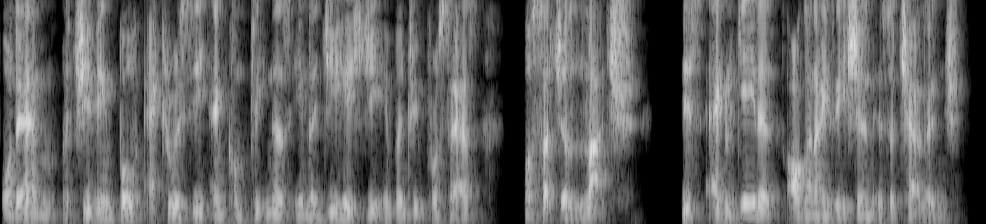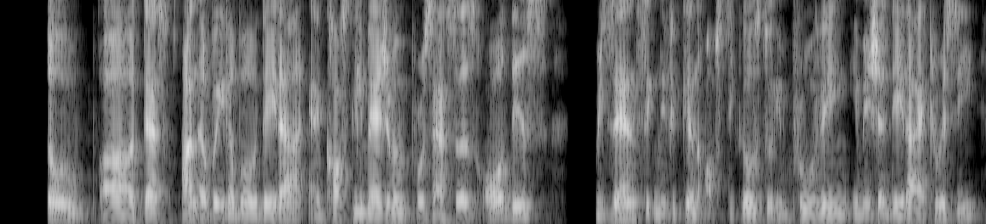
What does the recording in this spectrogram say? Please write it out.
for them achieving both accuracy and completeness in the ghg inventory process for such a large disaggregated organization is a challenge So uh, there's unavailable data and costly measurement processes. All this presents significant obstacles to improving emission data accuracy.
